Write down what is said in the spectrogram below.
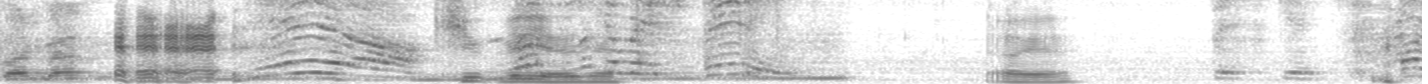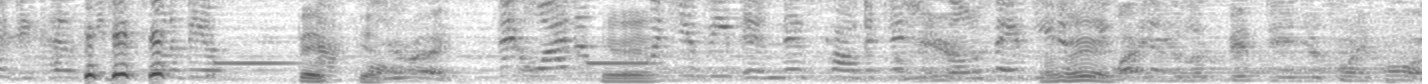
Fun, bro. Yeah. Cute videos. look Yeah. at me spitting. Oh yeah, Biscuits. Why? Because you just want to be a biscuit. asshole. You're right. Then why the Yeah. would you be in this competition, I'm here. Boneface? You I'm do here. you, Why do you look 50 and you're 24?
